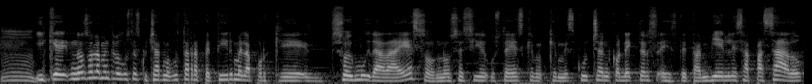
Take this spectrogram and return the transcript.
Mm. Y que no solamente me gusta escuchar, me gusta repetírmela porque soy muy dada a eso. No sé si ustedes que, me escuchan, Connectors, este, también les ha pasado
